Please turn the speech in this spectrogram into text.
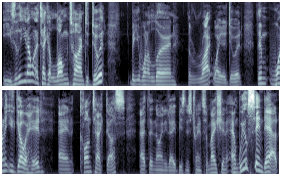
easily. You don't want to take a long time to do it, but you want to learn the right way to do it. Then why don't you go ahead and contact us at the 90 Day Business Transformation, and we'll send out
